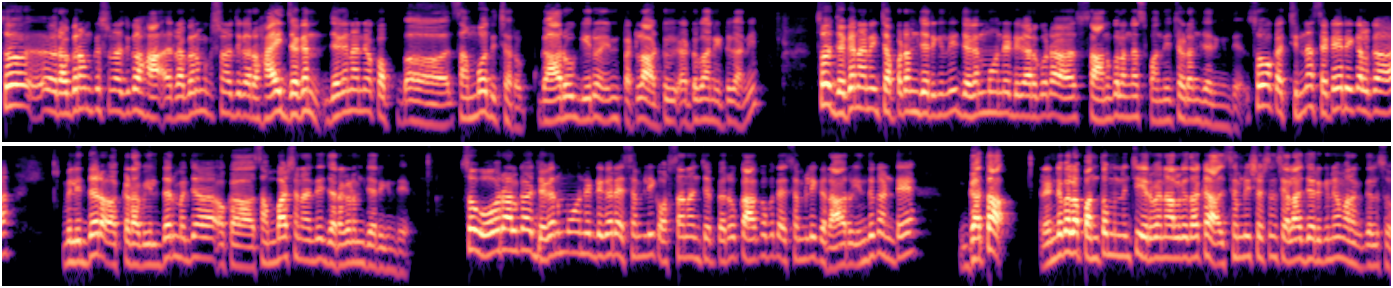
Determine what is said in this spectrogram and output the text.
సో రఘురామకృష్ణరాజు గారు హా- గారు హాయ్ జగన్. జగన్ అని ఒక సంబోధించారు. గారు గీరు ఏం పట్ల అటు అటు కానీ ఇటు కానీ సో జగన్ అని చెప్పడం జరిగింది. జగన్మోహన్ రెడ్డి గారు కూడా సానుకూలంగా స్పందించడం జరిగింది. సో ఒక చిన్న సెటేరికల్గా వీళ్ళిద్దరు అక్కడ వీళ్ళిద్దరి మధ్య ఒక సంభాషణ అనేది జరగడం జరిగింది. సో ఓవరాల్గా జగన్మోహన్ రెడ్డి గారు అసెంబ్లీకి వస్తానని చెప్పారు. కాకపోతే అసెంబ్లీకి రారు. ఎందుకంటే గత రెండు వేల పంతొమ్మిది నుంచి ఇరవై నాలుగు దాకా అసెంబ్లీ సెషన్స్ ఎలా జరిగినాయో మనకు తెలుసు.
